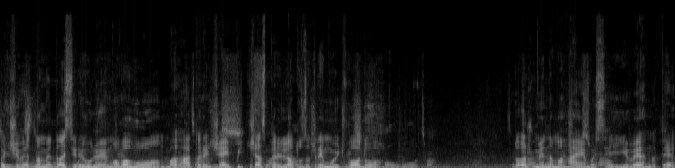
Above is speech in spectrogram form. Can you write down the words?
Очевидно, ми досі регулюємо вагу. Багато речей під час перельоту затримують воду. Тож ми намагаємося її вигнати.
